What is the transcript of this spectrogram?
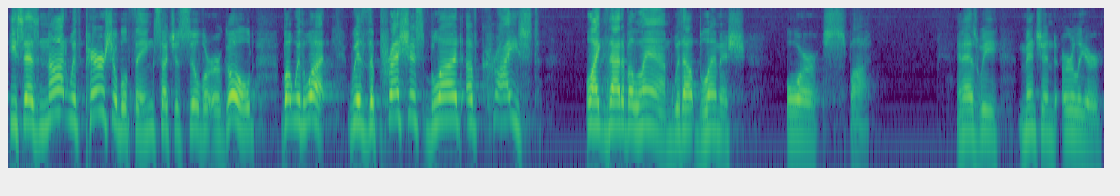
he says, not with perishable things such as silver or gold, but with what? With the precious blood of Christ, like that of a lamb without blemish or spot. And as we mentioned earlier,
